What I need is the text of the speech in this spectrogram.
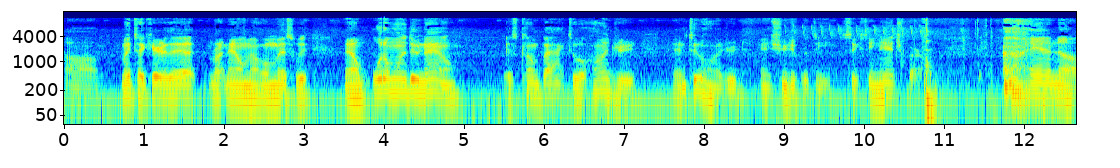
Uh, may take care of that. Right now, I'm not gonna mess with. It. Now, what I want to do now is come back to 100 and 200 and shoot it with the 16 inch barrel. and uh,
